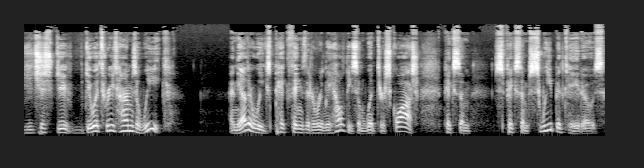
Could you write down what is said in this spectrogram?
you just you do it three times a week. And the other weeks, pick things that are really healthy. Some winter squash, pick some pick some sweet potatoes,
